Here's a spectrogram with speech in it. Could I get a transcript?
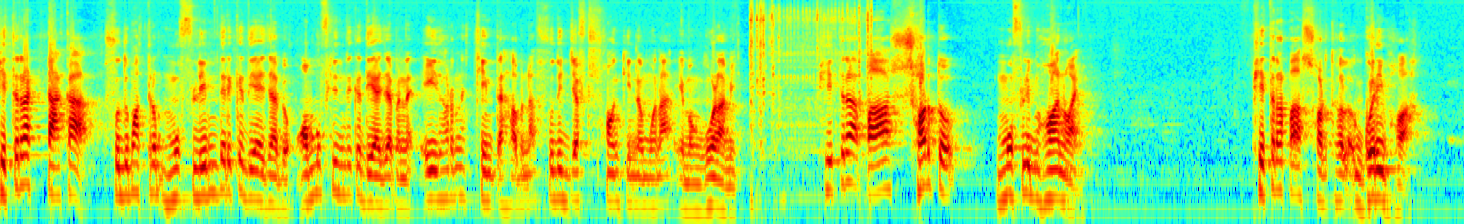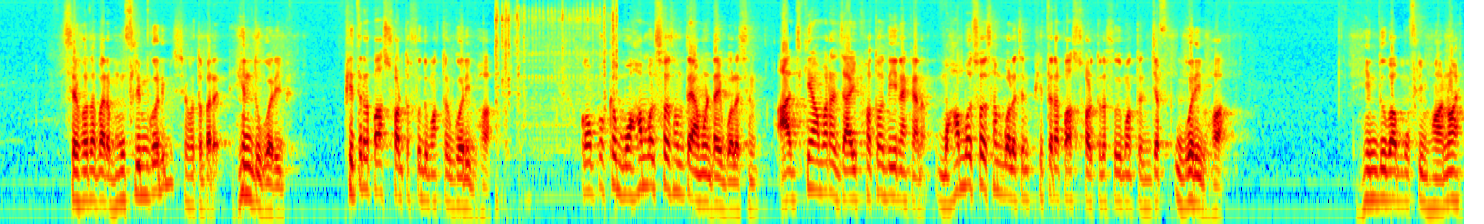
ফিতরার টাকা শুধুমাত্র মুসলিমদেরকে দেওয়া যাবে অমুসলিমদেরকে দেওয়া যাবে না। এই ধরনের চিন্তা ভাবনা শুধু জাস্ট সংকীর্ণ মোনা এবং গোড়ামি ফিতরা পাওয়ার শর্ত মুসলিম হওয়া নয়। ফিতরা পাওয়ার শর্ত হলো গরিব হওয়া। সে হতে পারে মুসলিম গরিব, সে হতে পারে হিন্দু গরিব। ফিতরা পাওয়ার শর্ত শুধুমাত্র গরিব হওয়া। কমপক্ষে মোহাম্মদ সাল্লাম তো এমনটাই বলেছেন, আজকে আমরা যাই ফটো দিই না কেন? মোহাম্মদ সাল্লাম বলেছেন, ফিতরা পাওয়ার শর্তটা শুধুমাত্র জাস্ট গরিব হওয়া। হিন্দু বা মুসলিম হওয়া নয়।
